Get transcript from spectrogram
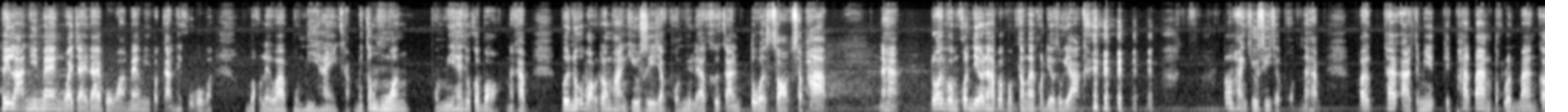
เฮ้ยร้านนี้แม่งไว้ใจได้ปะวะแม่งมีประกันให้กูปะวะบอกเลยว่าผมมีให้ครับ ไม่ต้องห่วง ผมมีให้ทุกกระบอกนะครับปืนทุกกระบอกต้องผ่าน QC จากผมอยู่แล้ว คือการตรวจสอบสภาพนะฮะโดยผมคนเดียวนะครับเพราะผมทำงานคนเดียวทุกอย่าง ต้องผ่าน QC จากผมนะครับ เพราะถ้าอาจจะมีผิดพลาดบ้างตกหล่นบ้างก็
